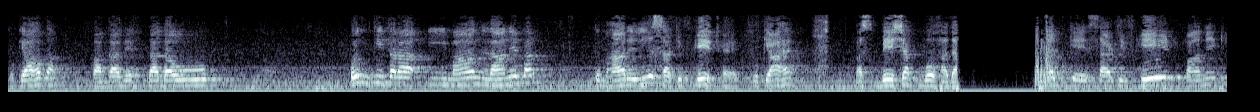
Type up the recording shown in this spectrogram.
تو کیا ہوگا؟ باقاعدہ تدعو ان کی طرح ایمان لانے پر تمہارے لیے سرٹیفکیٹ ہے۔ وہ کیا ہے؟ بس بے شک وہ ہدایت کے سرٹیفکیٹ پانے کی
